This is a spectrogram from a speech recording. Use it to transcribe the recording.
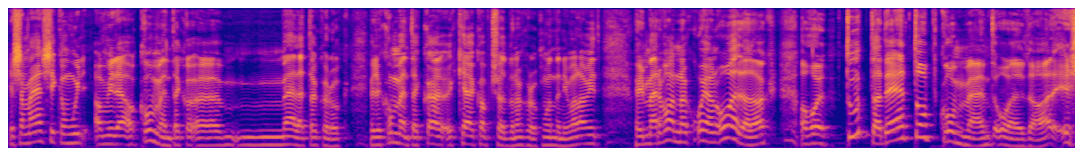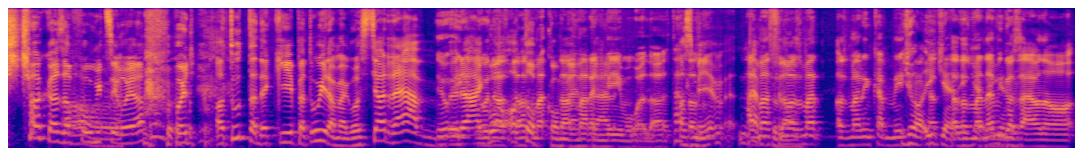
És a másik amúgy, amire a kommentek ö, mellett akarok, vagy a kommentekkel kapcsolatban akarok mondani valamit, hogy már vannak olyan oldalak, ahol tudtad-e top komment oldal, és csak az a Oh. funkciója, hogy a tudtad-e képet újra megosztja, rá, Jó, rágva jó, de az, a az, top már, de az már egy mém oldal. Az mém? Hát Nem már tudom. Az már, az már inkább mém. Ja, tehát, igen, tehát az igen, már nem igen. igazán a,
